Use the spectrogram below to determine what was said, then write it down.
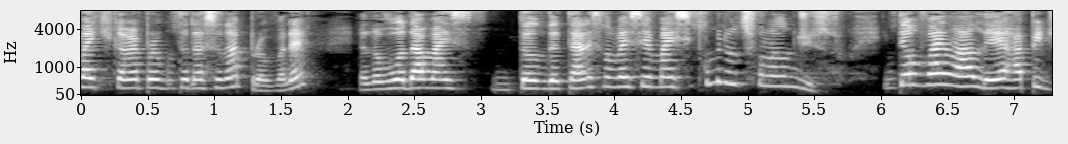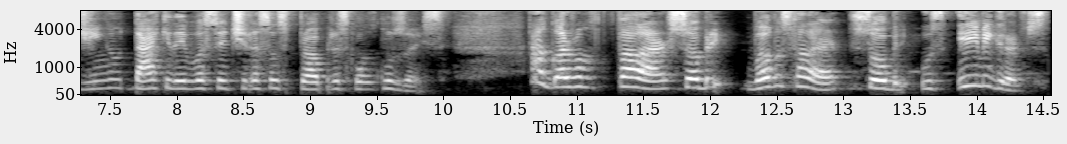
vai que a pergunta dessa na prova, né? Eu não vou dar mais dando detalhes, senão vai ser mais 5 minutos falando disso. Então vai lá ler rapidinho, tá? Que daí você tira suas próprias conclusões. Agora vamos falar sobre, vamos falar sobre os imigrantes.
